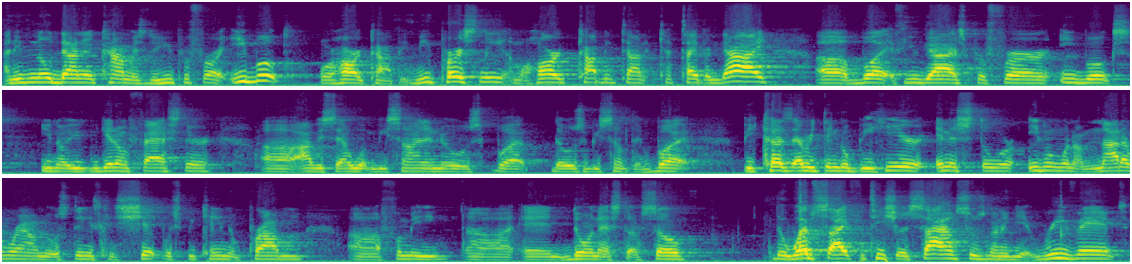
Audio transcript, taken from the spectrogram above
I need to know down in the comments, do you prefer ebook or hard copy? Me personally, I'm a hard copy type of guy, uh, but if you guys prefer ebooks, you know, you can get them faster. Uh, obviously, I wouldn't be signing those, but those would be something. But because everything will be here in the store, even when I'm not around, those things can ship, which became the problem uh, for me uh, and doing that stuff. So the website for T-Shirt Side Hustle is going to get revamped,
